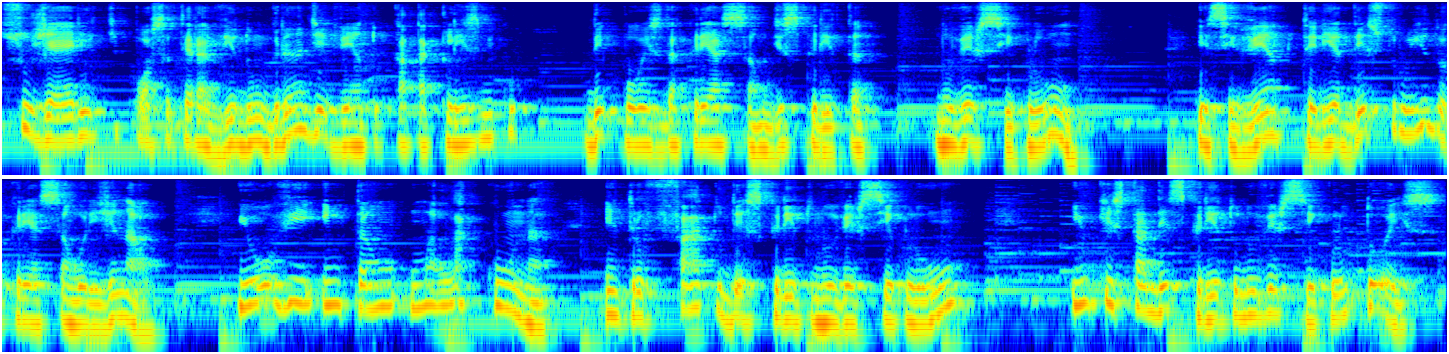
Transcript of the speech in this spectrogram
sugere que possa ter havido um grande evento cataclísmico depois da criação descrita no versículo 1. Esse evento teria destruído a criação original e houve então uma lacuna entre o fato descrito no versículo 1 e o que está descrito no versículo 2.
